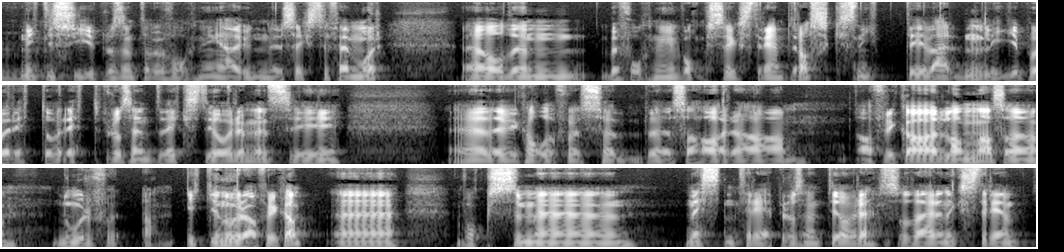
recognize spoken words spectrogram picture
97 mm. av befolkningen er under 65 år. Eh, og den befolkningen vokser ekstremt raskt. Snittet i verden ligger på rett over 1% vekst i året, mens i eh, det vi kaller for sub-Sahara-Afrika-landene, altså nord ja, ikke Nord-Afrika, eh, vokser med nesten 3% i året. Så det er en ekstremt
